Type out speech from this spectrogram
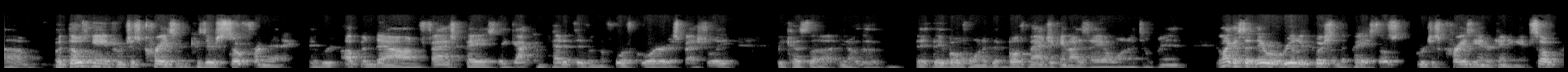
Um, but those games were just crazy because they're so frenetic. They were up and down, fast paced. They got competitive in the fourth quarter, especially because the you know the they, they both wanted to both Magic and Isaiah wanted to win And like I said, they were really pushing the pace. Those were just crazy entertaining games. So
